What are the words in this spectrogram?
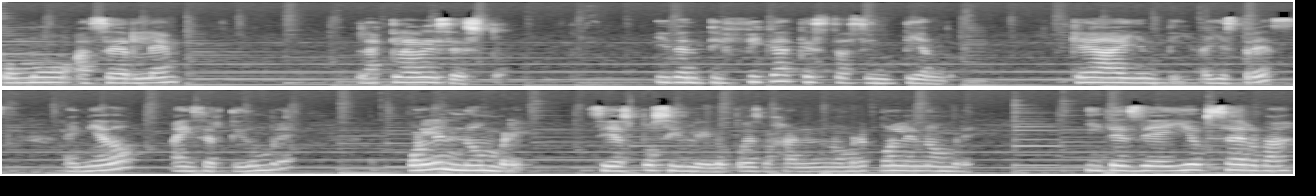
cómo hacerle, la clave es esto. Identifica qué estás sintiendo. ¿Qué hay en ti? ¿Hay estrés? ¿Hay miedo? ¿Hay incertidumbre? Ponle nombre. Si es posible lo puedes bajar en nombre, ponle nombre. Y desde ahí observa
